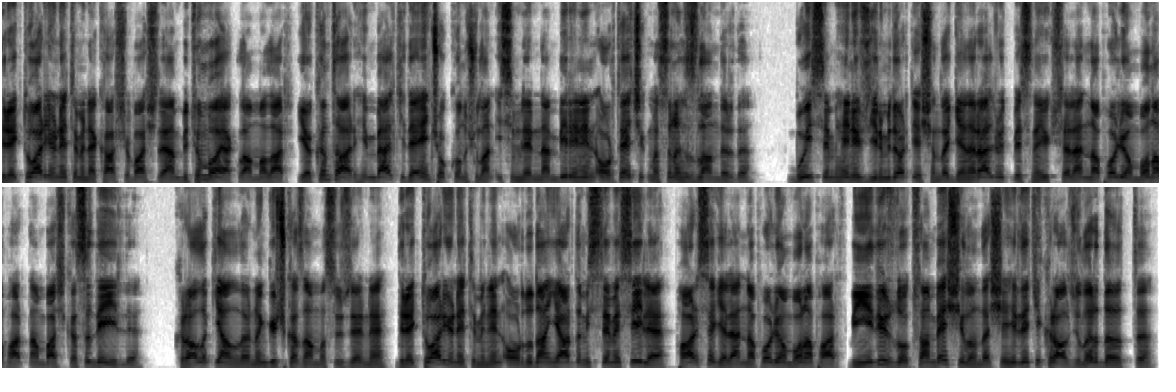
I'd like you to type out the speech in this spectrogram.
Direktuar yönetimine karşı başlayan bütün bu ayaklanmalar yakın tarihin belki de en çok konuşulan isimlerinden birinin ortaya çıkmasını hızlandırdı. Bu isim henüz 24 yaşında general rütbesine yükselen Napolyon Bonaparte'dan başkası değildi. Krallık yanlılarının güç kazanması üzerine direktuar yönetiminin ordudan yardım istemesiyle Paris'e gelen Napolyon Bonaparte 1795 yılında şehirdeki kralcıları dağıttı.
